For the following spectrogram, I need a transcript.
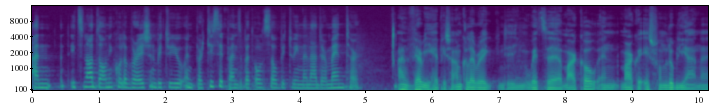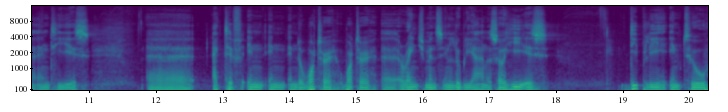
and it's not the only collaboration between you and participants, but also between another mentor. I'm very happy. So I'm collaborating with uh, Marco, and Marco is from Ljubljana, and he is uh, active in, in, in the water water uh, arrangements in Ljubljana. So he is deeply into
